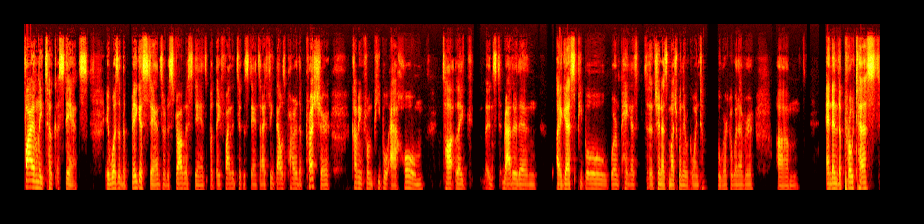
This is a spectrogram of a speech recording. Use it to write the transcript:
finally took a stance. It wasn't the biggest stance or the strongest stance, but they finally took a stance. And I think that was part of the pressure coming from people at home, taught like rather than I guess people weren't paying attention as much when they were going to work or whatever. Um, and then the protest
